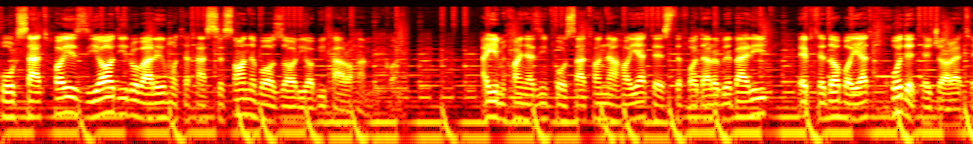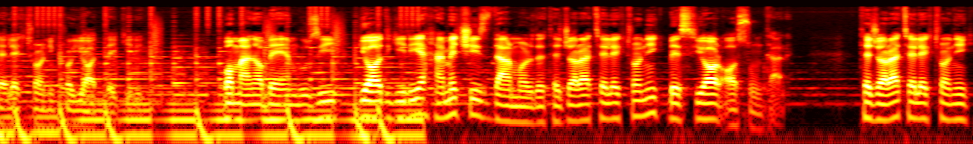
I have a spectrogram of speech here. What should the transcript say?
فرصت زیادی رو برای متخصصان بازاریابی فراهم می‌کنه. اگه می‌خواین از این فرصت ها نهایت استفاده رو ببرید ابتدا باید خود تجارت الکترونیک رو یاد بگیرید. با منابع امروزی یادگیری همه چیز در مورد تجارت الکترونیک بسیار آسون تره تجارت الکترونیک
